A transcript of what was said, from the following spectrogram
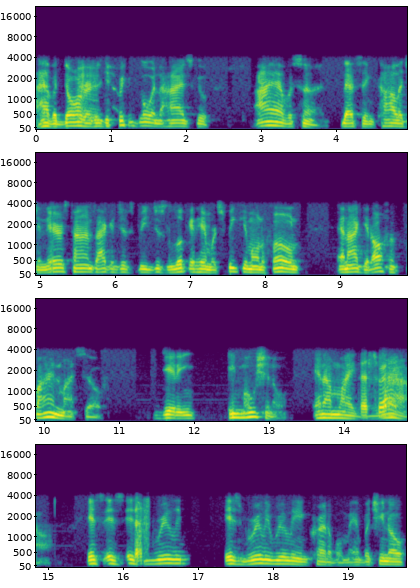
I have a daughter Mhm. that's going to high school. I have a son that's in college, and there's times I could just be just look at him or speak to him on the phone, and I get off and find myself getting emotional, and I'm like, That's right. wow, it's it's it's really it's really really incredible, man. But you know,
